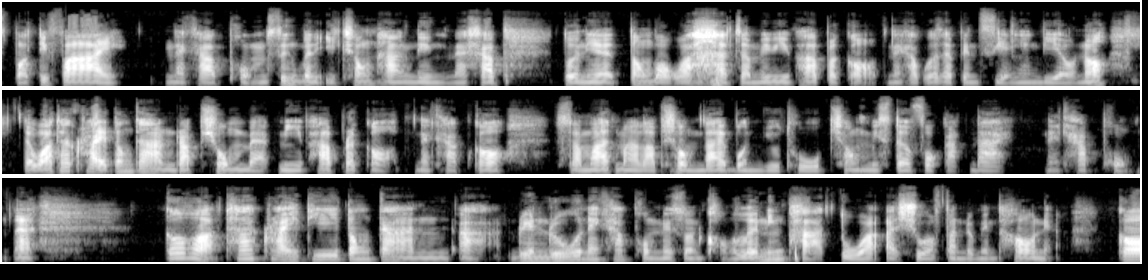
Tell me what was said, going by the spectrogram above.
Spotify นะครับผมซึ่งเป็นอีกช่องทางหนึ่งนะครับ ตัวนี้ต้องบอกว่าจะไม่มีภาพประกอบนะครับ ก็จะเป็นเสียงอย่างเดียวเนาะแต่ว่าถ้าใครต้องการรับชมแบบมีภาพประกอบนะครับ ก็สามารถมารับชมได้บน YouTube ช่อง Mr. Focus ได้นะครับผมอะก็ถ้าใครที่ต้องการเรียนรู้นะครับผมในส่วนของ learning path ตัว Azure Fundamental เนี่ย ก็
